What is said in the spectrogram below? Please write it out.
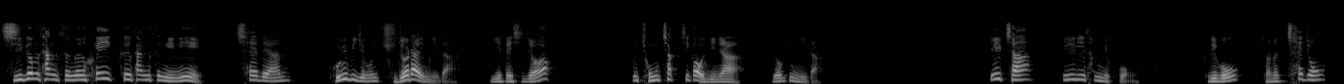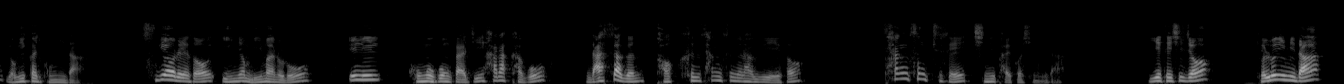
지금 상승은 페이크 상승이니 최대한 보유 비중을 줄여라입니다. 이해되시죠? 그럼 종착지가 어디냐? 여기입니다. 1차 12360 그리고 저는 최종 여기까지 봅니다. 수개월에서 2년 미만으로 11050까지 하락하고 나스닥은 더 큰 상승을 하기 위해서 상승 추세에 진입할 것입니다. 이해되시죠? 결론입니다.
